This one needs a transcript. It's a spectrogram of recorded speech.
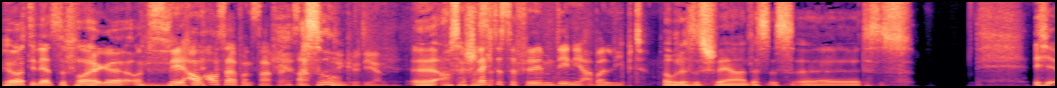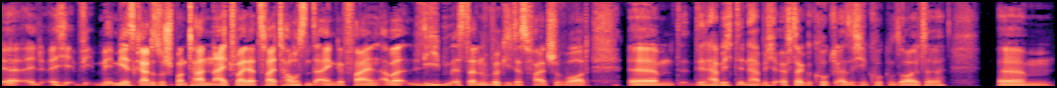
Hört die letzte Folge und Nee, auch außerhalb von Star Trek. Ach so. Dinkel Dian. äh, außer Der schlechteste Film, den ihr aber liebt. Oh, das ist schwer. Das ist, äh, das ist. Ich, äh, ich, mir ist gerade so spontan Knight Rider 2000 eingefallen, aber lieben ist dann wirklich das falsche Wort. Ähm, den habe ich, den habe ich öfter geguckt, als ich ihn gucken sollte. Ähm,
